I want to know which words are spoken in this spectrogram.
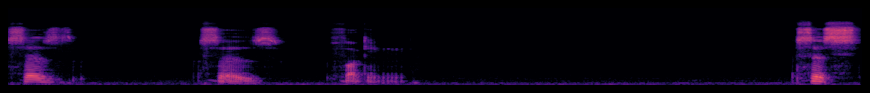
Says. Says. Fucking. Says.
